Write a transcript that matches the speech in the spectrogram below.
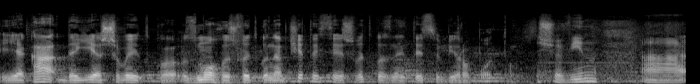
яка дає швидко змогу швидко навчитися і швидко знайти собі роботу. що він а,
